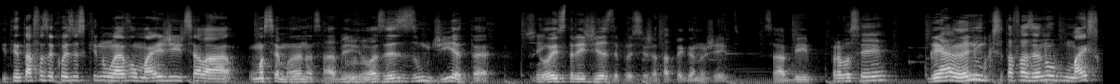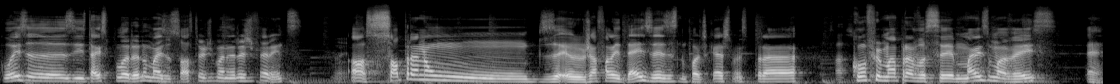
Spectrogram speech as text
E tentar fazer coisas que não levam mais de, sei lá, uma semana, sabe? Ou às vezes um dia até. Sim. Dois, três dias depois você já tá pegando o jeito, sabe? Pra você ganhar ânimo que você tá fazendo mais coisas e tá explorando mais o software de maneiras diferentes. Ó, só pra não dizer, eu já falei dez vezes no podcast, mas pra Fácil. confirmar pra você mais uma vez, é,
